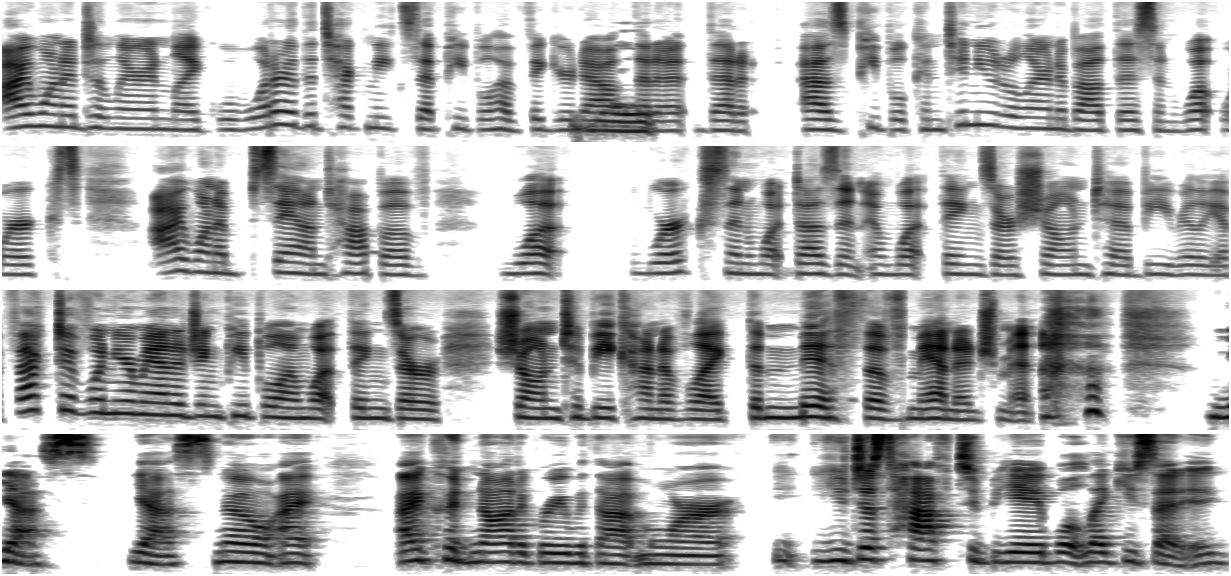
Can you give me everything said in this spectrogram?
I wanted to learn like well what are the techniques that people have figured out that uh, that as people continue to learn about this and what works, I want to stay on top of what works and what doesn't and what things are shown to be really effective when you're managing people and what things are shown to be kind of like the myth of management. Yes. Yes. No, I I could not agree with that more. You just have to be able, like you said,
